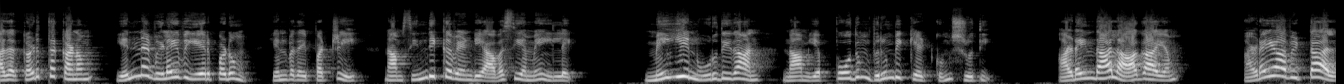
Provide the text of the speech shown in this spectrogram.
அதற்கடுத்த கணம் என்ன விளைவு ஏற்படும் என்பதை பற்றி நாம் சிந்திக்க வேண்டிய அவசியமே இல்லை. மெய்யின் உறுதிதான் நாம் எப்போதும் விரும்பி கேட்கும் ஸ்ருதி. அடைந்தால் ஆகாயம் அடையாவிட்டால்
